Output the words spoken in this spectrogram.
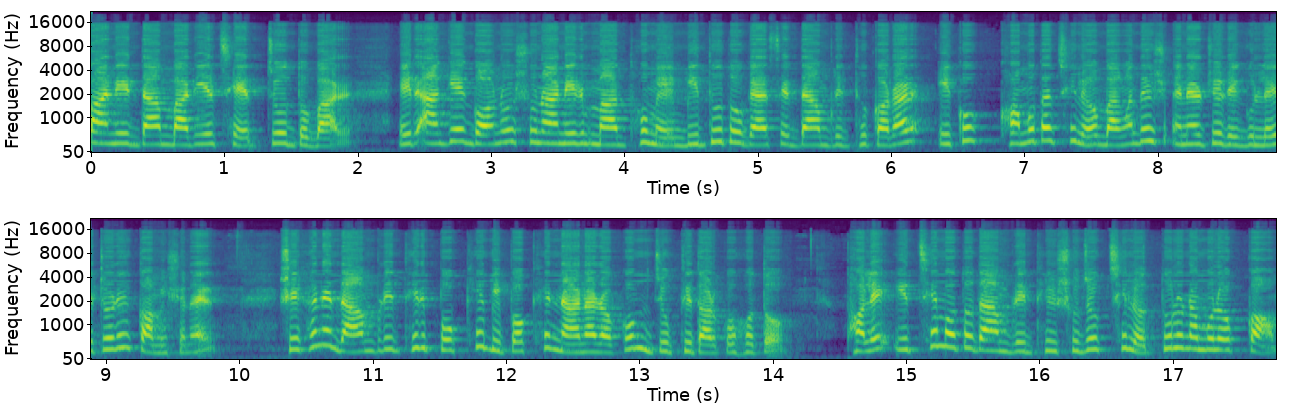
পানির দাম বাড়িয়েছে চোদ্দ বার। এর আগে গণশুনানির মাধ্যমে বিদ্যুৎ ও গ্যাসের দাম বৃদ্ধি করার একক ক্ষমতা ছিল বাংলাদেশ এনার্জি রেগুলেটরি কমিশনের। সেখানে দাম বৃদ্ধির পক্ষে বিপক্ষে নানা রকম যুক্তিতর্ক হতো। ফলে ইচ্ছে মতো দাম বৃদ্ধির সুযোগ ছিল তুলনামূলক কম।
